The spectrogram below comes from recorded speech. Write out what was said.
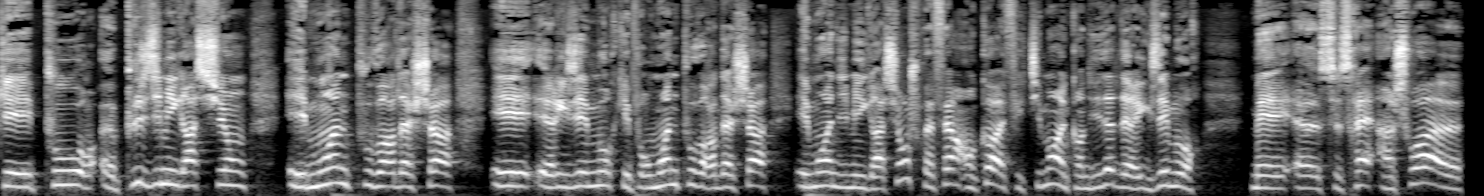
qui est pour euh, plus d'immigration et moins de pouvoir d'achat, et Éric Zemmour, qui est pour moins de pouvoir d'achat et moins d'immigration, je préfère encore effectivement un candidat d'Éric Zemmour. Mais euh, ce serait un choix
